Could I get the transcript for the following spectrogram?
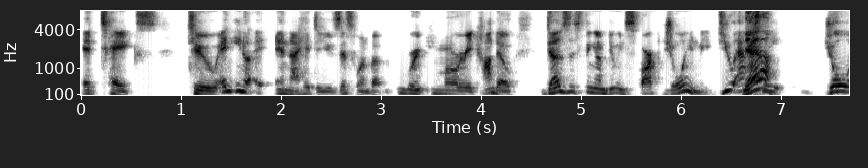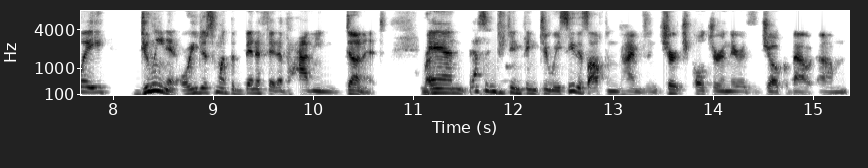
it takes to and you know and i hate to use this one but marie kondo does this thing i'm doing spark joy in me? Do you actually yeah enjoy doing it or you just want the benefit of having done it. Right. And that's an interesting thing too. We see this oftentimes in church culture, and there is a joke about um,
